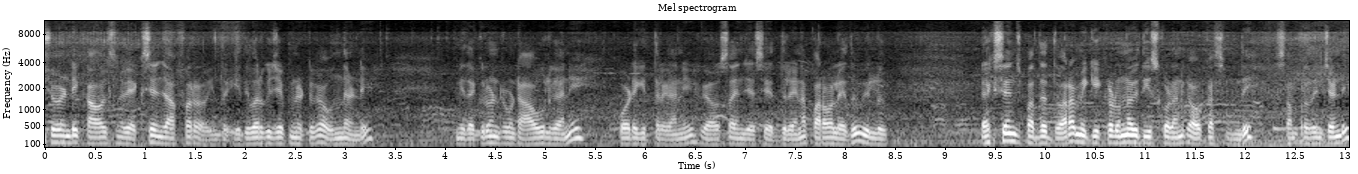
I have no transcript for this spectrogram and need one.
చూడండి కావాల్సినవి ఎక్స్చేంజ్ ఆఫర్ ఇంత ఇది వరకు చెప్పినట్టుగా ఉందండి. మీ దగ్గర ఉన్నటువంటి ఆవులు కానీ కోడగిత్తలు కానీ వ్యవసాయం చేసే ఎద్దులైనా పర్వాలేదు. వీళ్ళు ఎక్స్చేంజ్ పద్ధతి ద్వారా మీకు ఇక్కడ ఉన్నవి తీసుకోవడానికి అవకాశం ఉంది. సంప్రదించండి.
